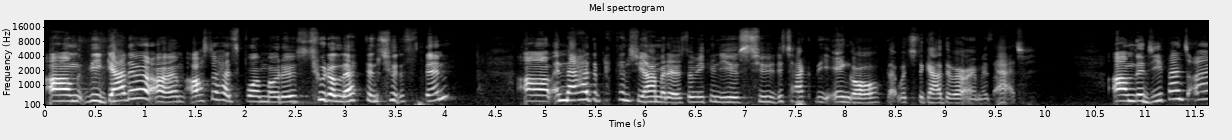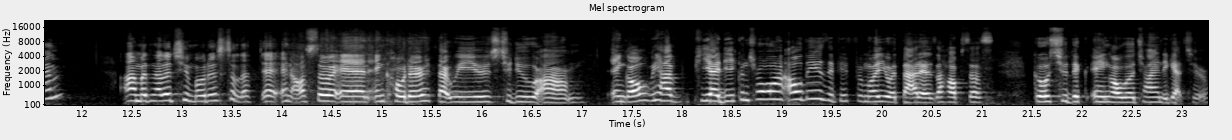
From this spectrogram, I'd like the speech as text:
Um, the gatherer arm also has four motors, two to lift and two to spin. Um, and that has a potentiometer that we can use to detect the angle at which the gatherer arm is at. Um, the defense arm um, with another two motors to lift it, and also an encoder that we use to do um, angle. We have PID control on all these. If you're familiar with that is, it helps us go to the angle we're trying to get to.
